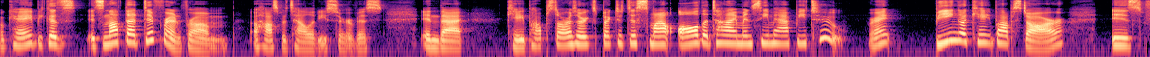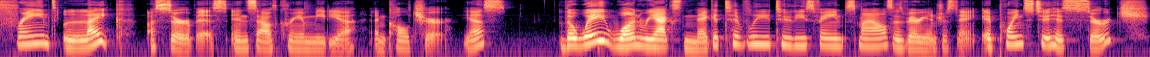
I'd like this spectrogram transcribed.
okay? Because it's not that different from a hospitality service in that K-pop stars are expected to smile all the time and seem happy too, right? Being a K-pop star is framed like a service in South Korean media and culture, yes? The way Won reacts negatively to these faint smiles is very interesting. It points to his search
